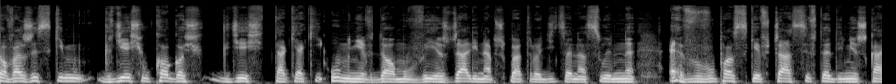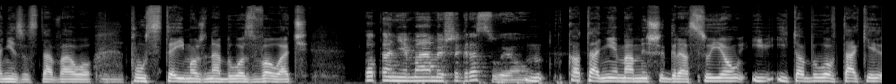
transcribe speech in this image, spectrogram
towarzyskim gdzieś u kogoś, gdzieś tak jak i u mnie w domu, wyjeżdżali na przykład rodzice na słynne FW polskie w czasy, wtedy mieszkanie zostawało puste i można było zwołać Kota nie ma, myszy grasują. Kota nie ma, myszy grasują i, i to było takie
